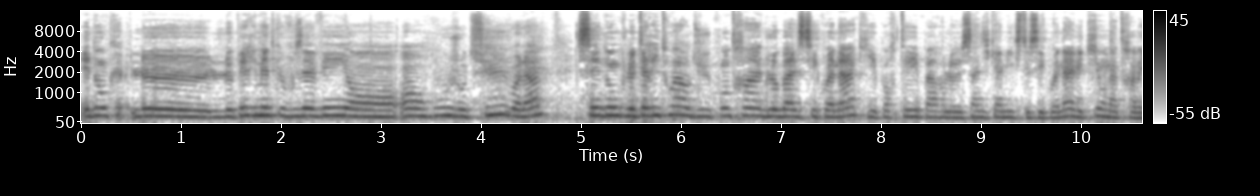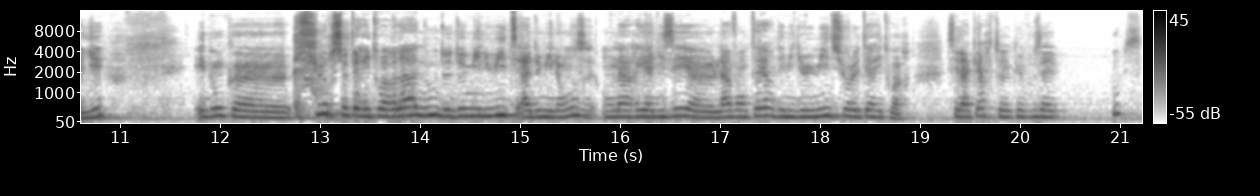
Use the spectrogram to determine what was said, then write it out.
Et donc le, périmètre que vous avez en, rouge au-dessus, voilà, c'est donc le territoire du contrat global Sequana qui est porté par le syndicat mixte Sequana avec qui on a travaillé. Et donc, sur ce territoire-là, nous, de 2008 à 2011, on a réalisé l'inventaire des milieux humides sur le territoire. C'est la carte que vous avez. Oups.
